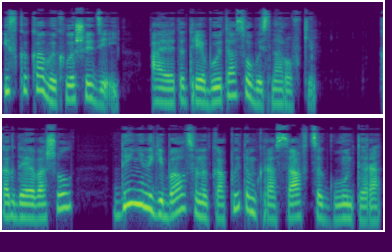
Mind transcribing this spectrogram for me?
и скаковых лошадей, а это требует особой сноровки. Когда я вошел, Дэнни нагибался над копытом красавца Гунтера,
